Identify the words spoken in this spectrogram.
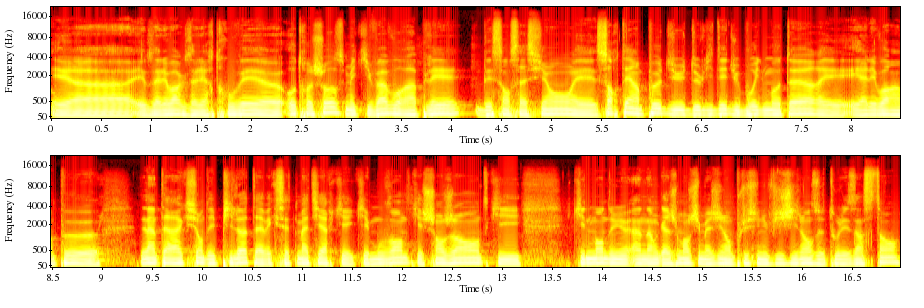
Et, euh, et vous allez voir que vous allez retrouver euh, autre chose, mais qui va vous rappeler des sensations et sortez un peu du- de l'idée du bruit de moteur et, et allez voir un peu euh, Oui. l'interaction des pilotes avec cette matière qui est, qui est mouvante, qui est changeante, qui, qui demande une- un engagement, j'imagine, en plus une vigilance de tous les instants.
